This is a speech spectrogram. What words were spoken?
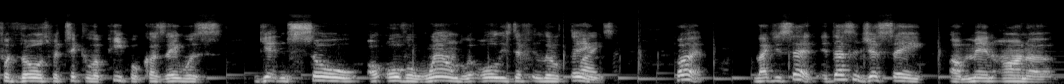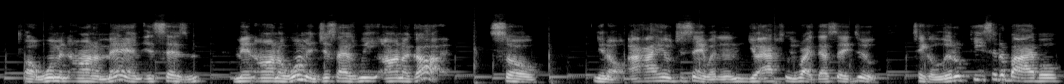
for those particular people because they was getting so overwhelmed with all these different little things. Right. But like you said, it doesn't just say a men honor a woman honor a man. It says men honor a woman just as we honor God. So you know, I, I hear what you're saying, but you're absolutely right. That's what they do. Take a little piece of the Bible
